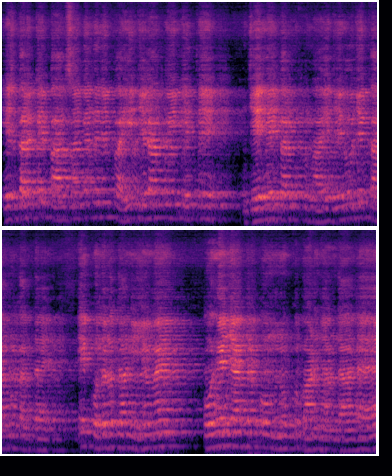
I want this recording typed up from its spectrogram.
ਇਸ ਕਰਕੇ ਪਾਤਸ਼ਾਹ ਕਹਿੰਦੇ ਨੇ, ਭਾਈ, ਜਿਹੜਾ ਕੋਈ ਇੱਥੇ ਜਿਹੇ ਕਰਮ ਕਮਾਏ, ਜਿਹੋ ਜਿਹੇ ਕਰਮ ਕਰਦਾ ਹੈ, ਇਹ ਕੁਦਰਤ ਦਾ ਨਿਯਮ ਹੈ। ਉਹੇ ਜਾ ਫਿਰ ਉਹ ਮਨੁੱਖ ਬਣ ਜਾਂਦਾ ਹੈ।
